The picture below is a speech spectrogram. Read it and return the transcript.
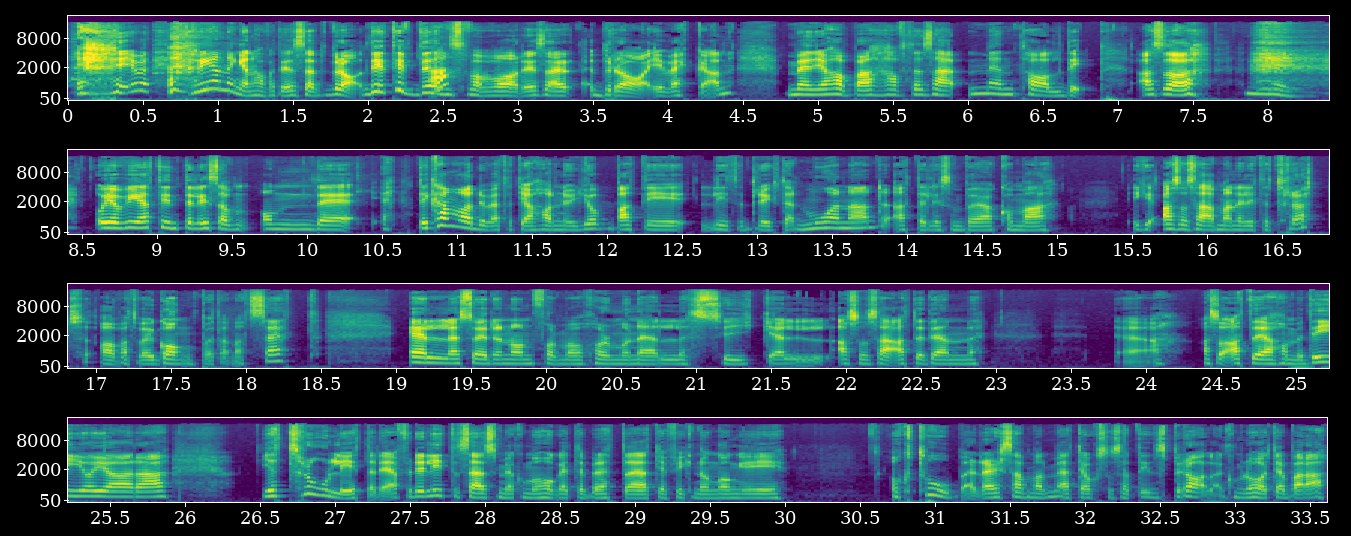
Ja, Träningen har faktiskt sett bra. Det är typ den som har varit så bra i veckan. Men jag har bara haft en så här mental dipp. Alltså, och jag vet inte liksom om det, det kan vara du vet att jag har nu jobbat i lite drygt en månad, att det liksom börjar komma, alltså så här man är lite trött av att vara igång på ett annat sätt. Eller så är det någon form av hormonell cykel, alltså så här att det är den, eh, alltså att det har med det att göra. Jag tror lite det, för det är lite så här som jag kommer ihåg att jag berättade att jag fick någon gång i oktober, där i samband med att jag också satte in spiralen, kommer du ihåg att jag bara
